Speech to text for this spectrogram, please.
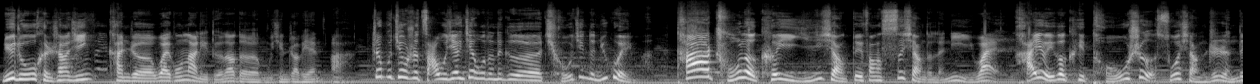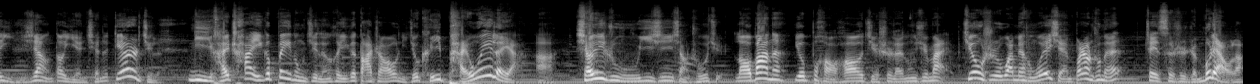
女主很伤心，看着外公那里得到的母亲照片啊，这不就是杂物间见过的那个囚禁的女鬼吗？她除了可以影响对方思想的能力以外，还有一个可以投射所想之人的影像到眼前的第二技能。你还差一个被动技能和一个大招，你就可以排位了呀！啊，小女主一心想出去，老爸呢又不好好解释来龙去脉，就是外面很危险，不让出门。这次是忍不了了，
